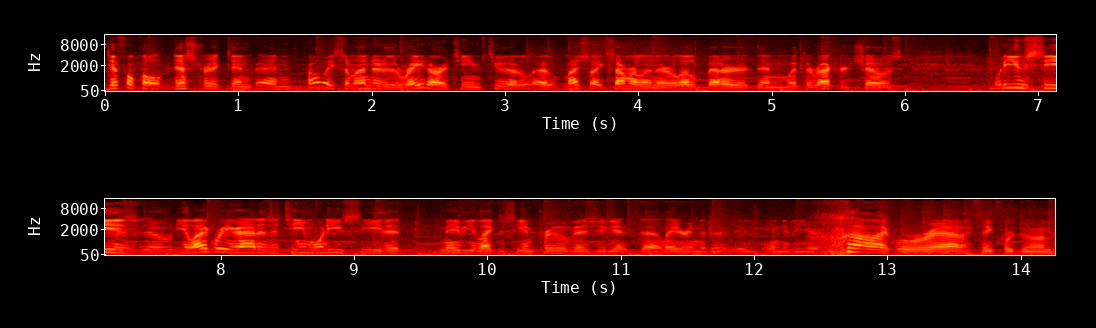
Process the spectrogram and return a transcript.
difficult district, and, and probably some under the radar teams too. Uh, much like Summerland, they're a little better than what the record shows. What do you see as, uh, do you like where you're at as a team? What do you see that maybe you'd like to see improve as you get uh, later into the into the year? I like where we're at. I think we're doing,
